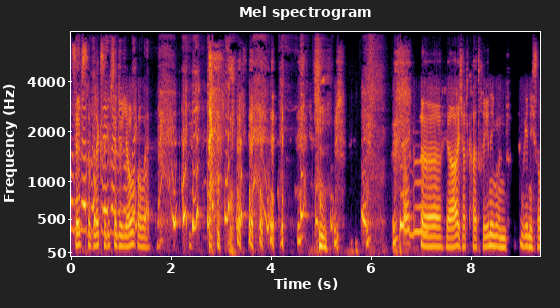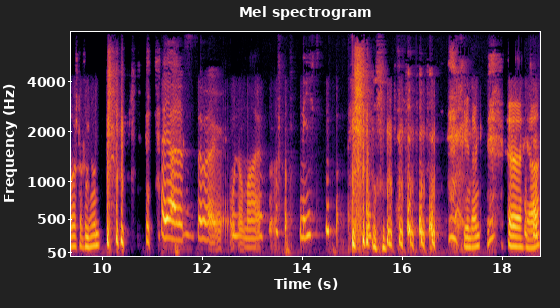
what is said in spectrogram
Selbstreflexe gibt's natürlich auch, aber Sehr gut. äh, ja, ich hatte gerade Training und wenig Sauerstoff im Hirn. Ja, das ist aber unnormal. Nicht. Vielen Dank. Äh, ja.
